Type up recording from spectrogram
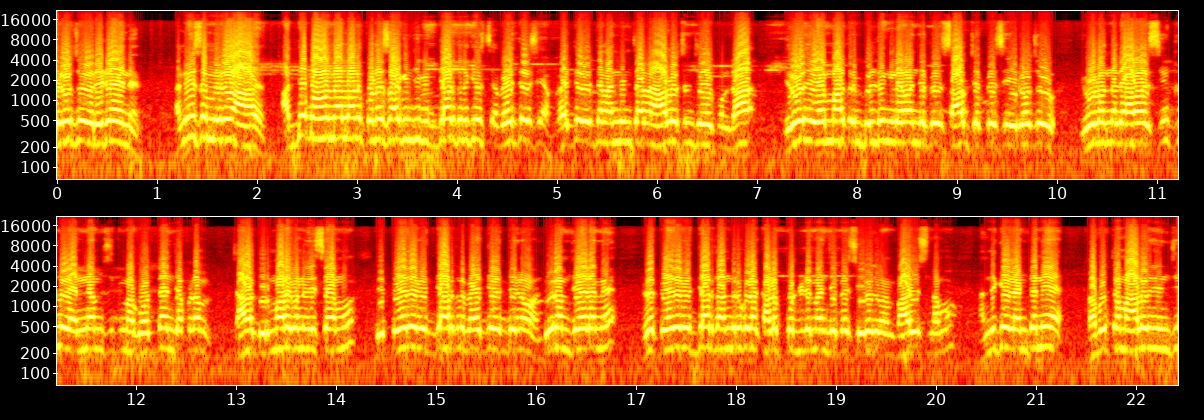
ఈరోజు రెడీ అయినాయి. కనీసం మీరు అద్దె భవనాలను కొనసాగించి విద్యార్థులకి వైద్య వైద్య విద్యను అందించాలని ఆలోచన చేయకుండా ఈ రోజు మాత్రం బిల్డింగ్ లేవని చెప్పేసి సాగు చెప్పేసి ఈరోజు ఏడు వందల యాభై సీట్లు ఎన్ఎంసీకి మాకు వద్దని చెప్పడం చాలా దుర్మార్గమైన విషయము. ఈ పేద విద్యార్థుల వైద్య విద్యను దూరం చేయడమే. పేద విద్యార్థులు అందరూ కూడా కలుపు కొట్టడం అని చెప్పేసి ఈరోజు మేము భావిస్తున్నాము. అందుకే వెంటనే ప్రభుత్వం ఆలోచించి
